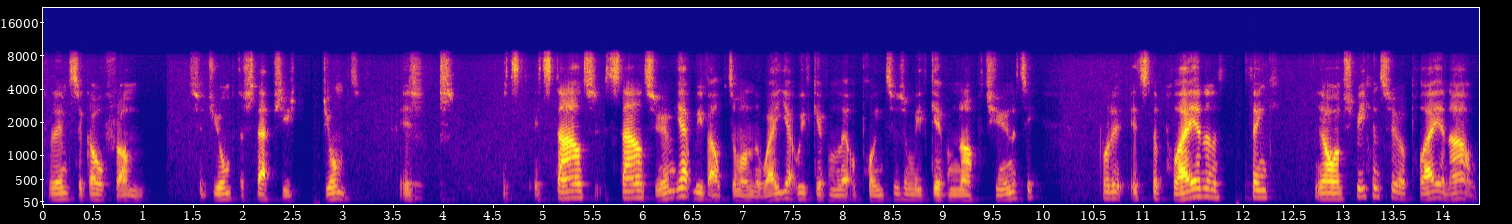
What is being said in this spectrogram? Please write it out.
for him to go from to jump the steps he's jumped is it's it's down to it's down to him. Yet we've helped him on the way. Yet we've given him little pointers and we've given him an opportunity. But it, it's the player, and I think you know I'm speaking to a player now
